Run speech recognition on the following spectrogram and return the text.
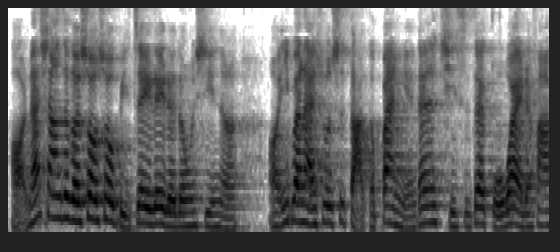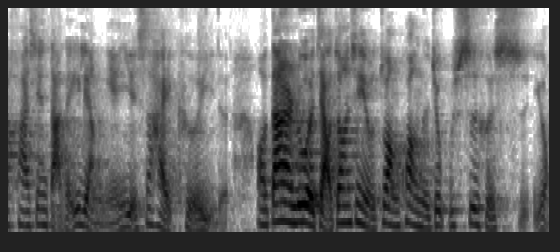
哦，那像这个瘦瘦比这一类的东西呢，呃，一般来说是打个半年，但是其实在国外的发发现打个一两年也是还可以的。哦，当然如果甲状腺有状况的就不适合使用。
